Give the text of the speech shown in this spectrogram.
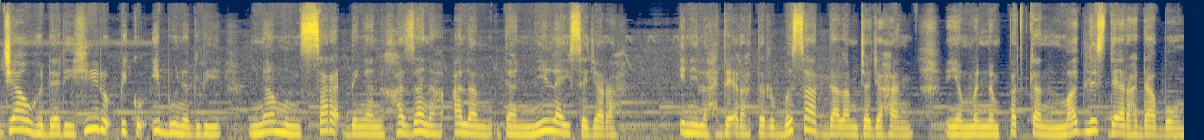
jauh dari hiruk pikuk ibu negeri namun syarat dengan khazanah alam dan nilai sejarah. Inilah daerah terbesar dalam jajahan yang menempatkan Majlis Daerah Dabung,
